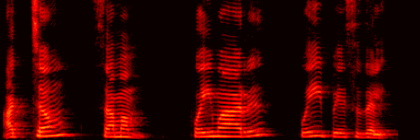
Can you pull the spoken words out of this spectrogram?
அச்சம் சமம். பொய்மாறு பொய் பேசுதல்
